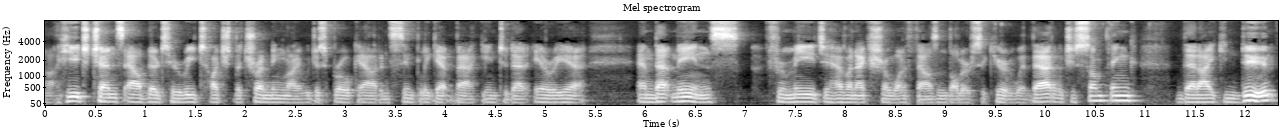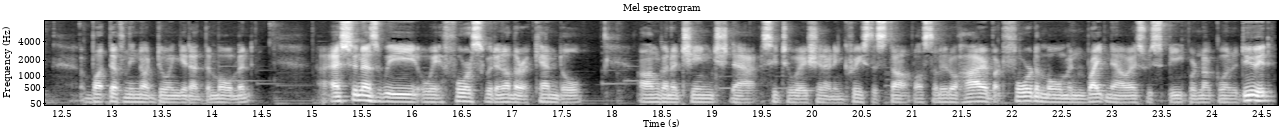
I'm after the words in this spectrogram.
uh, huge chance out there to retouch the trending line we just broke out and simply get back into that area. And that means for me to have an extra $1,000 secured with that, which is something that I can do, but definitely not doing it at the moment. Uh, as soon as we, we force with another candle, I'm going to change that situation and increase the stop loss a little higher. But for the moment, right now, as we speak, we're not going to do it.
